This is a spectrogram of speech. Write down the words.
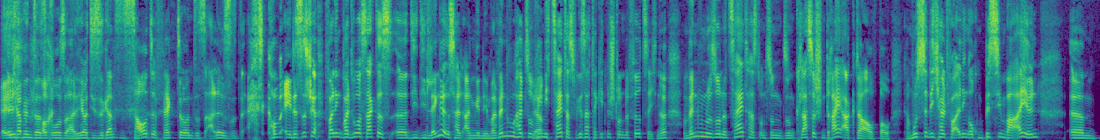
Ey, Ich, finde das auch- großartig. Auch diese ganzen Soundeffekte und das alles. Ach komm, ey, das ist schon. Vor allem, weil du auch sagtest, äh, die, die Länge ist halt angenehm. Weil wenn du halt so Ja. wenig Zeit hast, wie gesagt, da geht eine Stunde 40, ne? Und wenn du nur so eine Zeit hast und so, einen- so einen klassischen Dreiakteraufbau, da musst du dich halt vor allen Dingen auch ein bisschen beeilen. Ähm,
